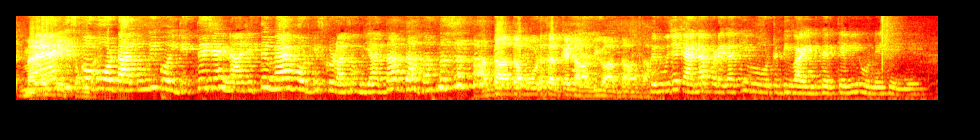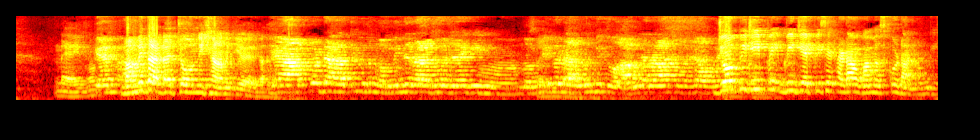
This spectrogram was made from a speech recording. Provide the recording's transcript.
मैं, मैं किसको वोट डालूँगी? कोई जीते चाहे ना जीते मैं वोट किसको डालूँगी? आधा आधा। आधा आधा वोट करके डाल दियो आधा आधा। फिर मुझे कहना पड़ेगा कि वोट डिवाइड करके भी होने चाहिए। नहीं मम्मी ताड़ा चोर निशान की होएगा क्या आपको डालती हूँ तो मम्मी नाराज़ हो जाएगी। हाँ, मम्मी को डालूँगी तो आप नाराज़ हो जाओगे। जो भी बीजेपी से खड़ा होगा मैं उसको डालूँगी।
